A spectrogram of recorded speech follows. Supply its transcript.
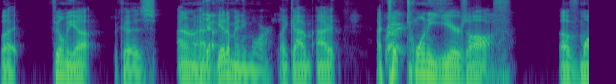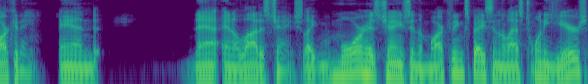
but fill me up because I don't know how yeah. to get them anymore. Like I'm, I I right. took 20 years off of marketing and now and a lot has changed. Like more has changed in the marketing space in the last 20 years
